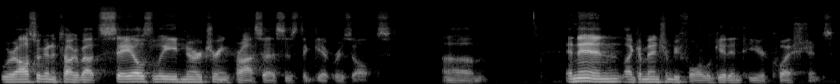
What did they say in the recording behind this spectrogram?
we're also going to talk about sales lead nurturing processes to get results. Um, and then, like I mentioned before, we'll get into your questions.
